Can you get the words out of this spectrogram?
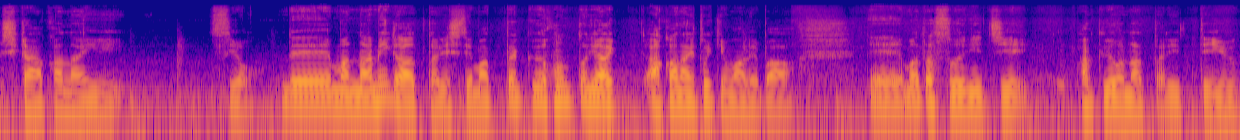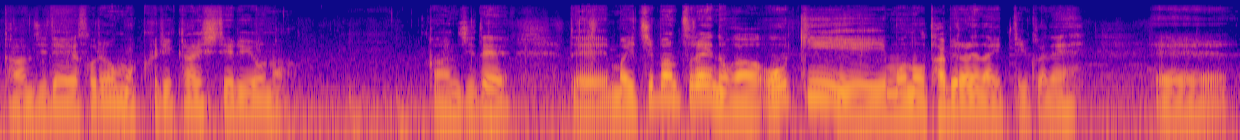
しか開かないですよ。で、まあ、波があったりして全く本当に開かない時もあればでまた数日開くようになったりっていう感じでそれをもう繰り返しているような感じでで、まあ、一番辛いのが大きいものを食べられないっていうかね、えー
